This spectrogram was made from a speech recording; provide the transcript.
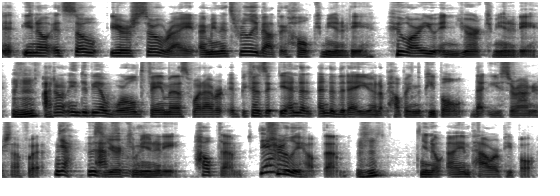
eh, you know, it's so you're so right. I mean, it's really about the whole community. Who are you in your community? Mm-hmm. I don't need to be a world famous whatever eh, because at the end of, end of the day, you end up helping the people that you surround yourself with. Yeah, who's your community? Help them. Yeah. Truly help them. Mm-hmm. You know, I empower people.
